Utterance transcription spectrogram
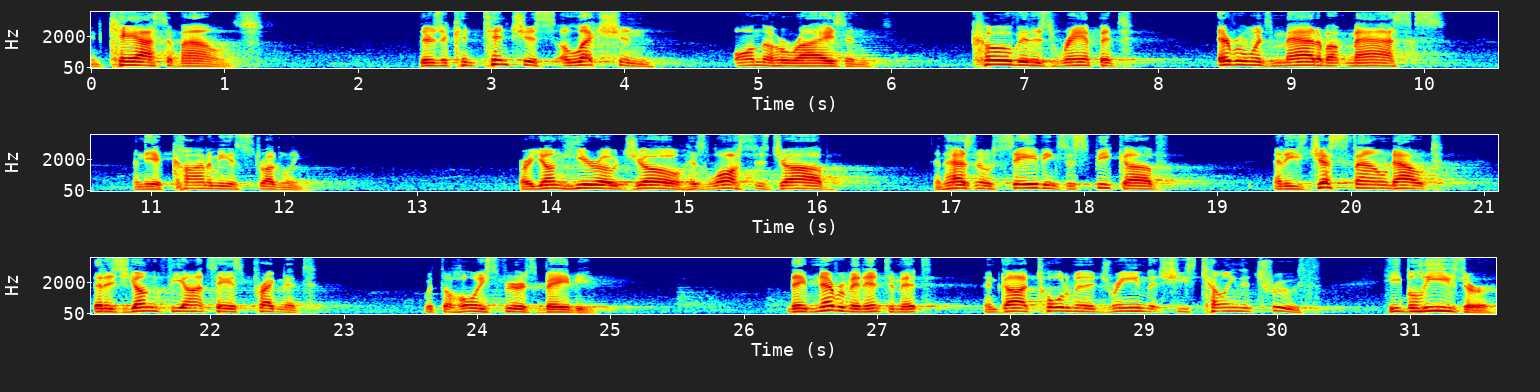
and chaos abounds. There's a contentious election on the horizon. COVID is rampant. Everyone's mad about masks and the economy is struggling. Our young hero, Joe, has lost his job and has no savings to speak of, and he's just found out that his young fiancee is pregnant with the Holy Spirit's baby. They've never been intimate, and God told him in a dream that she's telling the truth. He believes her,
